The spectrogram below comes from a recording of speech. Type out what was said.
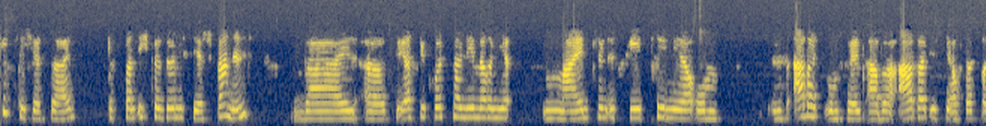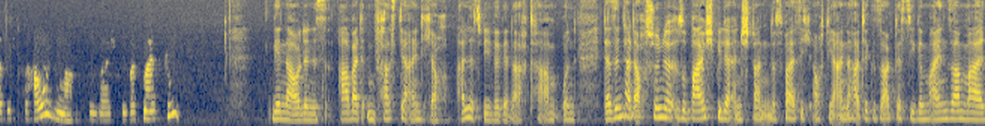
glücklicher sein? Das fand ich persönlich sehr spannend, weil äh, zuerst die Kursteilnehmerin meinten, es geht primär um das Arbeitsumfeld, aber Arbeit ist ja auch das, was ich zu Hause mache zum Beispiel. Was meinst du? Genau, denn es Arbeit umfasst ja eigentlich auch alles, wie wir gedacht haben. Und da sind halt auch schöne so Beispiele entstanden. Das weiß ich auch. Die eine hatte gesagt, dass sie gemeinsam mal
